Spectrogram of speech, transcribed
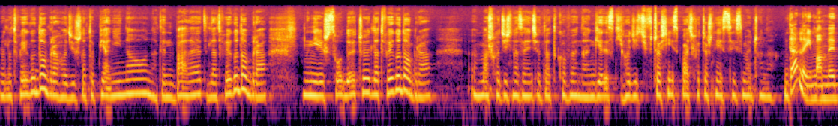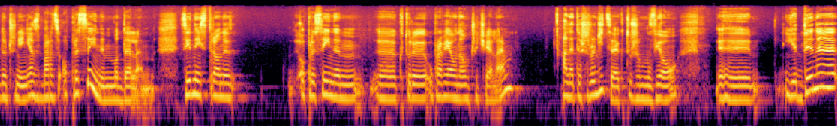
Że dla Twojego dobra chodzisz na to pianino, na ten balet, dla Twojego dobra. Nie jesz słodyczy, dla Twojego dobra. Masz chodzić na zajęcia dodatkowe, na angielski, chodzić wcześniej spać, chociaż nie jesteś zmęczona. Dalej mamy do czynienia z bardzo opresyjnym modelem. Z jednej strony opresyjnym, y, który uprawiają nauczyciele, ale też rodzice, którzy mówią, yy, jedyne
